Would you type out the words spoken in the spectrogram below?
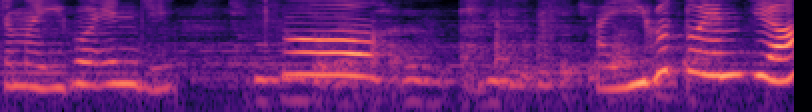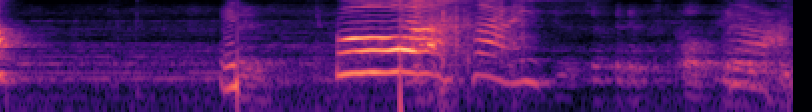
잠깐만 이거 NG. 어. 아 이것도 NG야? 아이씨. 어, 플레이오프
